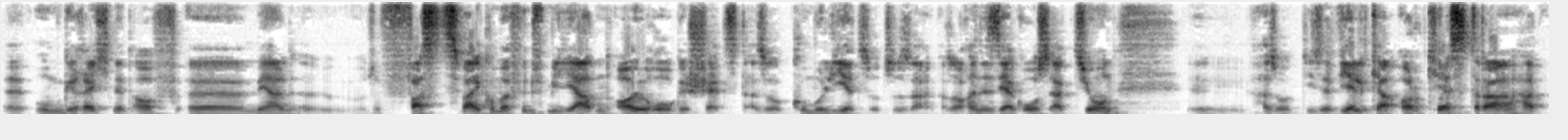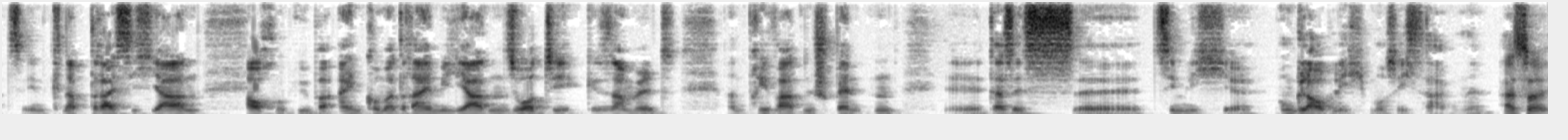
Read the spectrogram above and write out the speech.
äh, umgerechnet auf äh, mehr, also fast 2,5 Milliarden Euro geschätzt, also kumuliert sozusagen. Also auch eine sehr große Aktion also diese Wielka Orchestra hat in knapp 30 Jahren auch über 1,3 Milliarden Zloty gesammelt an privaten Spenden. Äh, das ist äh, ziemlich äh, unglaublich, muss ich sagen. Ne? Also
